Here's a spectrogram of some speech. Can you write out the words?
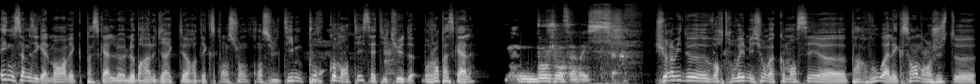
Et nous sommes également avec Pascal Lebras, le directeur d'expansion Consulting, pour commenter cette étude. Bonjour Pascal. Bonjour Fabrice. Je suis ravi de vous retrouver, messieurs. On va commencer euh, par vous, Alexandre, juste euh,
